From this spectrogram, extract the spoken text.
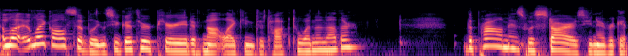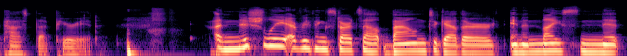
Like all siblings, you go through a period of not liking to talk to one another. The problem is with stars, you never get past that period. Initially, everything starts out bound together in a nice knit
